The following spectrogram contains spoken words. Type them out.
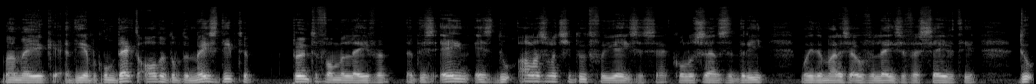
waarmee ik, die heb ik ontdekt altijd op de meest dieptepunten van mijn leven. Het is één, is doe alles wat je doet voor Jezus. Hè. Colossense 3, moet je er maar eens over lezen, vers 17. Doe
